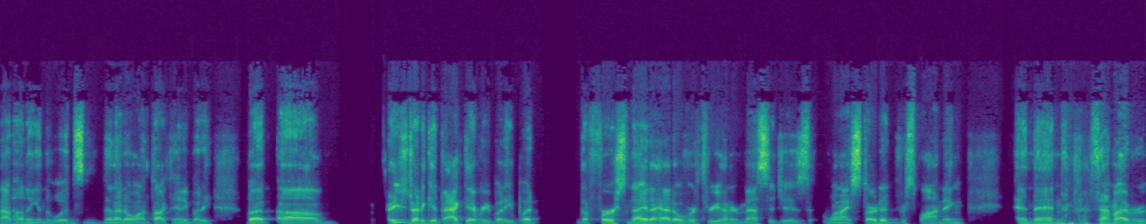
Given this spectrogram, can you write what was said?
not hunting in the woods, and then I don't want to talk to anybody. But um, I usually try to get back to everybody. But the first night, I had over 300 messages when I started responding, and then by the time I re-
